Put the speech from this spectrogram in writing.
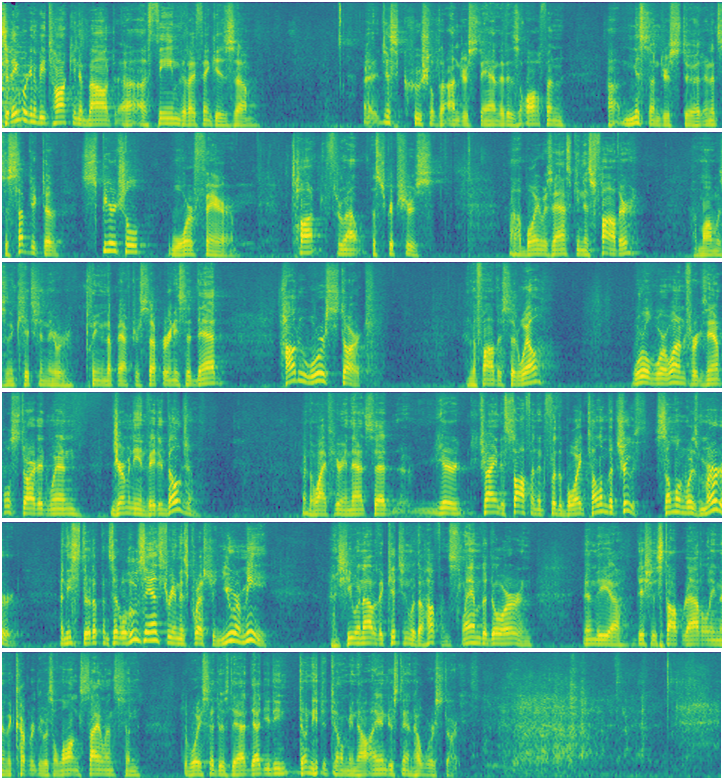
Today we're going to be talking about uh, a theme that I think is um, uh, just crucial to understand, that is often uh, misunderstood, and it's the subject of spiritual warfare, taught throughout the scriptures. A boy was asking his father, a mom was in the kitchen, they were cleaning up after supper, and he said, Dad, how do wars start? And the father said, Well, World War I, for example, started when Germany invaded Belgium. And the wife, hearing that, said, You're trying to soften it for the boy. Tell him the truth. Someone was murdered. And he stood up and said, Well, who's answering this question, you or me? And she went out of the kitchen with a huff and slammed the door. And then the uh, dishes stopped rattling in the cupboard. There was a long silence. And the boy said to his dad, Dad, you don't need to tell me now. I understand how wars start.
